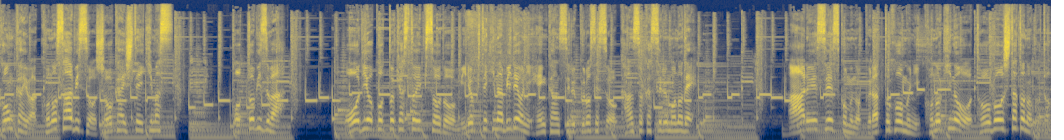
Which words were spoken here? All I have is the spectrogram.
今回はこのサービスを紹介していきます。ポッドビズはオーディオポッドキャストエピソードを魅力的なビデオに変換するプロセスを簡素化するもので RSS コムのプラットフォームにこの機能を統合したとのこと。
